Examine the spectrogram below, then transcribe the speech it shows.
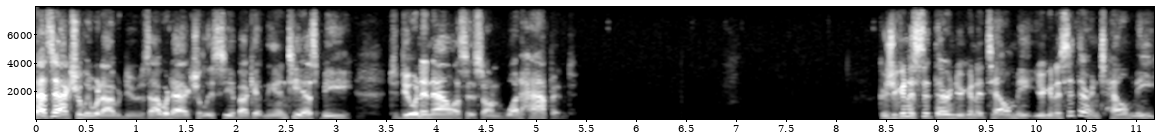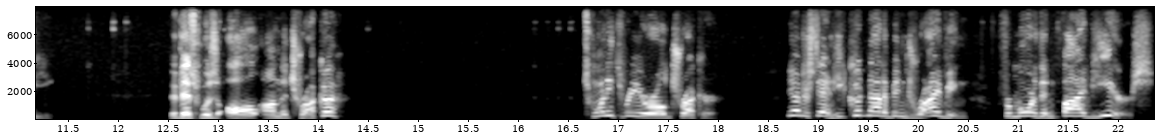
That's actually what I would do. Is I would actually see about getting the NTSB to do an analysis on what happened. Because you're going to sit there and you're going to tell me, you're going to sit there and tell me that this was all on the trucker. 23 year old trucker. You understand, he could not have been driving for more than five years.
